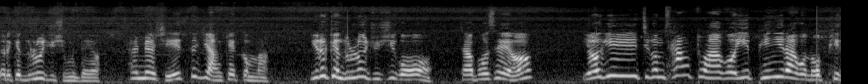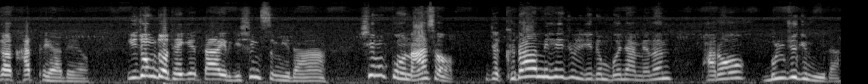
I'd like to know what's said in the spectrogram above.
이렇게 눌러주시면 돼요. 살며시 뜨지 않게끔만 이렇게 눌러주시고 자 보세요. 여기 지금 상토하고 이 비닐하고 높이가 같아야 돼요. 이 정도 되겠다 이렇게 심습니다. 심고 나서 이제 그 다음에 해줄 일은 뭐냐면은 바로 물주기입니다.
